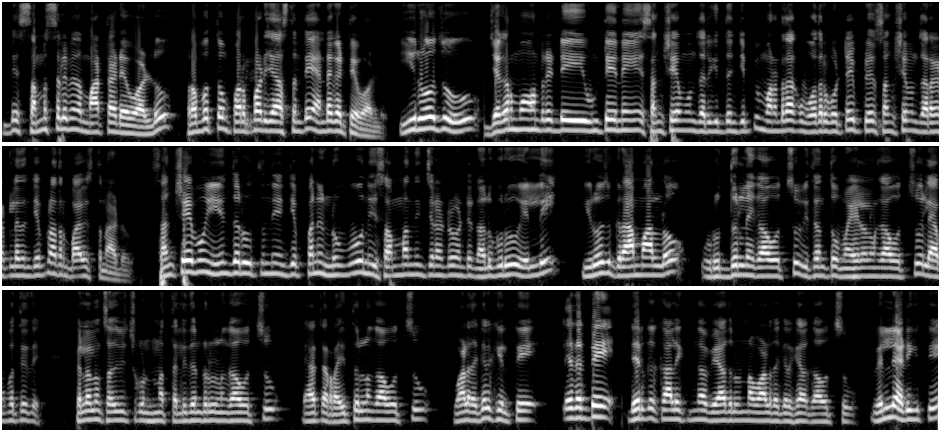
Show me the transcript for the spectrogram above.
అంటే సమస్యల మీద మాట్లాడేవాళ్ళు ప్రభుత్వం పొరపాటు చేస్తుంటే ఎండగట్టేవాళ్ళు. ఈ రోజు జగన్మోహన్ రెడ్డి ఉంటేనే సంక్షేమం జరిగిద్దని చెప్పి మొన్నటిదాకా ఓదరగొట్టే ఇప్పుడు ఏం సంక్షేమం జరగట్లేదని చెప్పి అతను భావిస్తున్నాడు. సంక్షేమం ఏం జరుగుతుంది అని చెప్పని నువ్వు నీ సంబంధించినటువంటి నలుగురు వెళ్ళి ఈరోజు గ్రామాల్లో వృద్ధుల్ని కావచ్చు వితంతు మహిళలను కావచ్చు లేకపోతే పిల్లలను చదివించుకుంటున్న తల్లిదండ్రులను కావచ్చు లేకపోతే రైతులను కావచ్చు వాళ్ళ దగ్గరికి వెళ్తే లేదంటే దీర్ఘకాలికంగా వ్యాధులు ఉన్న వాళ్ళ దగ్గరికి కావచ్చు. వెళ్ళి అడిగితే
